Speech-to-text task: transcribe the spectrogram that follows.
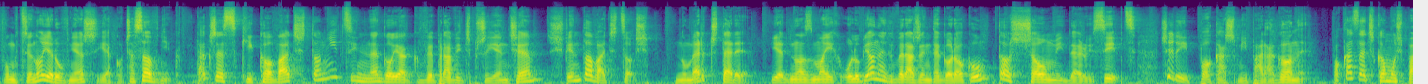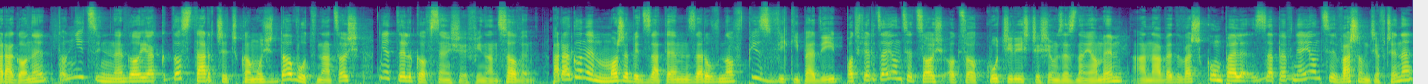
Funkcjonuje również jako czasownik. Także skikować to nic innego jak wyprawić przyjęcie, świętować coś. Numer 4. Jedno z moich ulubionych wyrażeń tego roku to show me the receipts, czyli pokaż mi paragony. Pokazać komuś paragony to nic innego jak dostarczyć komuś dowód na coś, nie tylko w sensie finansowym. Paragonem może być zatem zarówno wpis w Wikipedii potwierdzający coś, o co kłóciliście się ze znajomym, a nawet wasz kumpel zapewniający waszą dziewczynę,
